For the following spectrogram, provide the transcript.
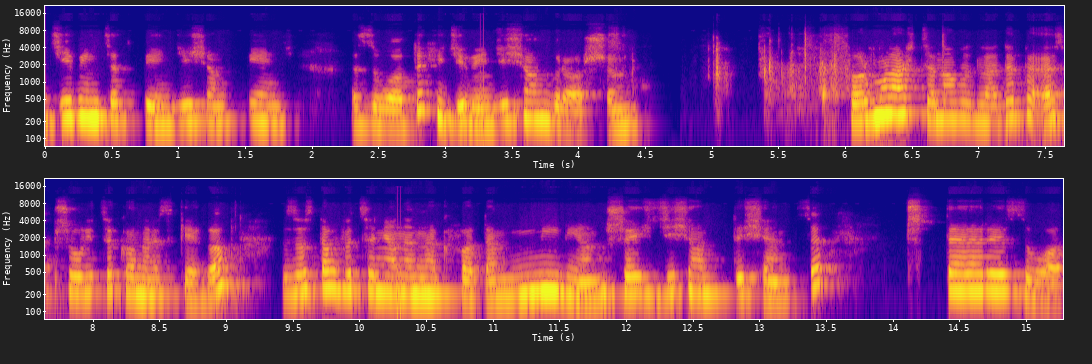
955 zł i 90 groszy. Formularz cenowy dla DPS przy ulicy Konarskiego został wyceniony na kwotę 1 060 tysięcy 4 zł.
